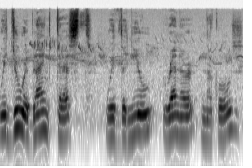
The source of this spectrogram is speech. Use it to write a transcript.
We do a blank test with the new Renner knuckles.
